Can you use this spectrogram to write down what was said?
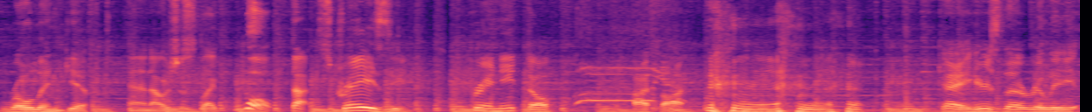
Roland Gift. And I was just like, whoa, that's crazy. Pretty neat though, I thought. okay, here's the really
